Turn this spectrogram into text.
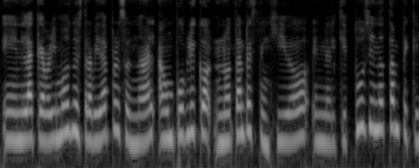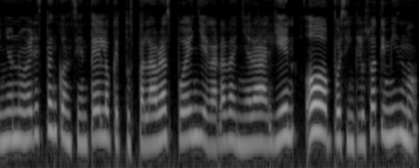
en la que abrimos nuestra vida personal a un público no tan restringido, en el que tú siendo tan pequeño no eres tan consciente de lo que tus palabras pueden llegar a dañar a alguien o pues incluso a ti mismo.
